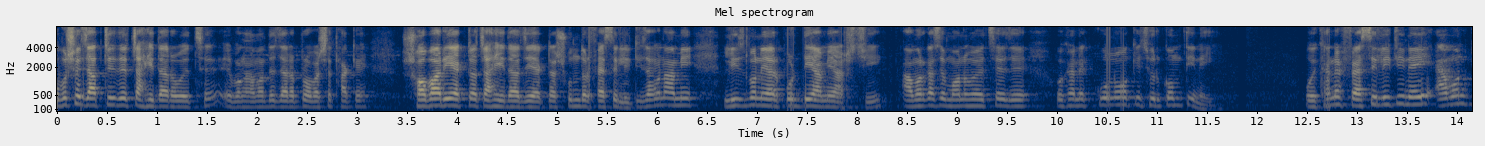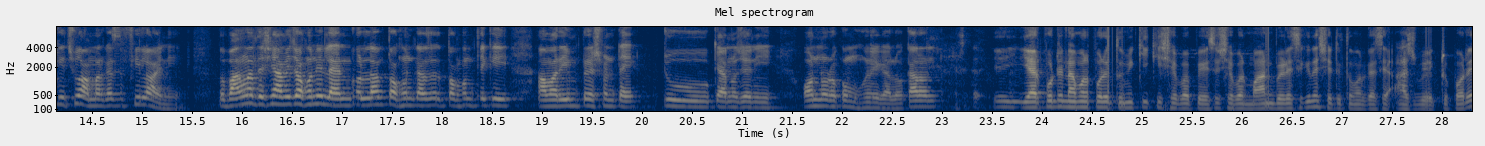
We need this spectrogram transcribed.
অবশ্যই যাত্রীদের চাহিদা রয়েছে এবং আমাদের যারা প্রবাসে থাকে সবারই একটা চাহিদা যে একটা সুন্দর ফ্যাসিলিটি যেমন আমি লিসবন এয়ারপোর্ট দিয়ে আমি আসছি আমার কাছে মনে হয়েছে যে ওখানে কোনো কিছুর কমতি নেই। ওইখানে ফ্যাসিলিটি নেই, এমন কিছু আমার কাছে ফিল হয়নি। তো বাংলাদেশে আমি যখনই ল্যান্ড করলাম তখন কাছে তখন থেকেই আমার ইমপ্রেশনটা একটু কেন জানি অন্যরকম হয়ে গেল। কারণ এই এয়ারপোর্টে নামার পরে তুমি কি কি সেবা পেয়েছ সেবার মান বেড়েছে কিনা সেটি তোমার কাছে আসবে একটু পরে।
